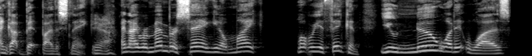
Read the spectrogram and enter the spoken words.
and got bit by the snake. Yeah. And I remember saying, you know, Mike, what were you thinking? You knew what it was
